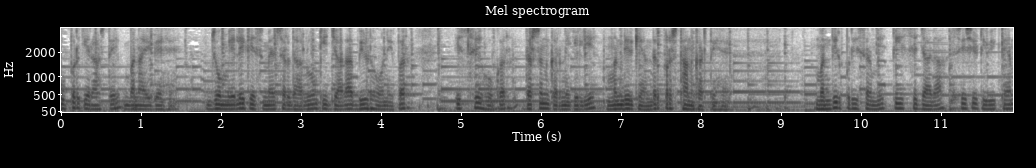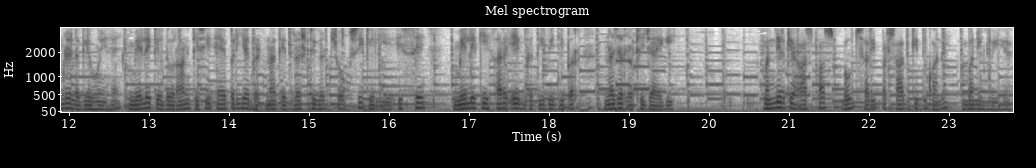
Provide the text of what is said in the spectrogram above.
ऊपर के रास्ते बनाए गए हैं, जो मेले के समय श्रद्धालुओं की ज़्यादा भीड़ होने पर इससे होकर दर्शन करने के लिए मंदिर के अंदर प्रस्थान करते हैं। मंदिर परिसर में 30 से ज़्यादा सीसीटीवी कैमरे लगे हुए हैं। मेले के दौरान किसी अप्रिय घटना के दृष्टिगत चौकसी के लिए इससे मेले की हर एक गतिविधि पर नज़र रखी जाएगी। मंदिर के आसपास बहुत सारी प्रसाद की दुकानें बनी हुई है।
